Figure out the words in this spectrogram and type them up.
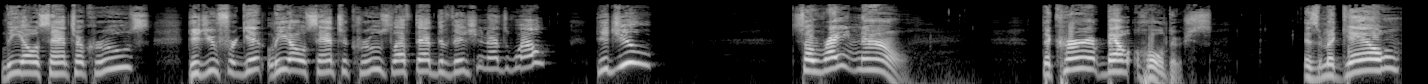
Leo Santa Cruz? Did you forget Leo Santa Cruz left that division as well? Did you? So, right now, the current belt holders is Miguel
